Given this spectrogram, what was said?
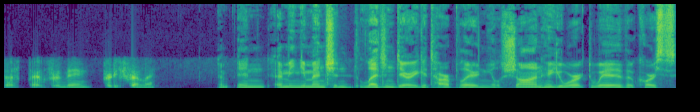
have, remained pretty friendly. And I mean, you mentioned legendary guitar player Neal Schon, who you worked with. Of course,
